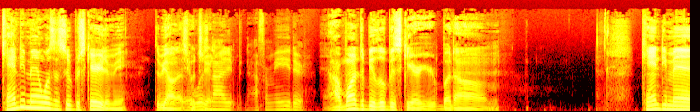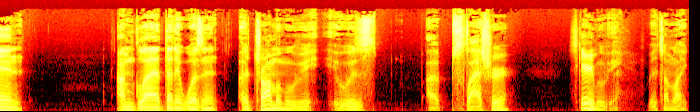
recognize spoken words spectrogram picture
Candyman wasn't super scary to me, to be honest it with was you. not not for me either. I wanted to be a little bit scarier, but um, Candyman. I'm glad that it wasn't a trauma movie. It was a slasher, scary movie. Which I'm like,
